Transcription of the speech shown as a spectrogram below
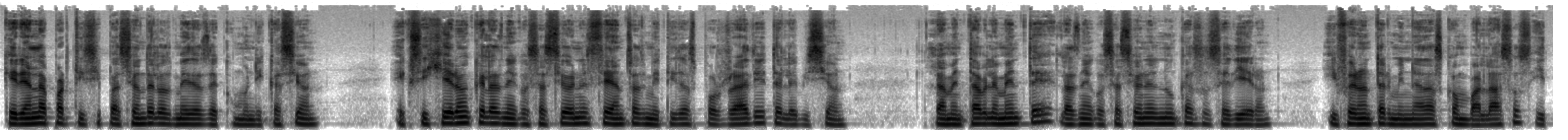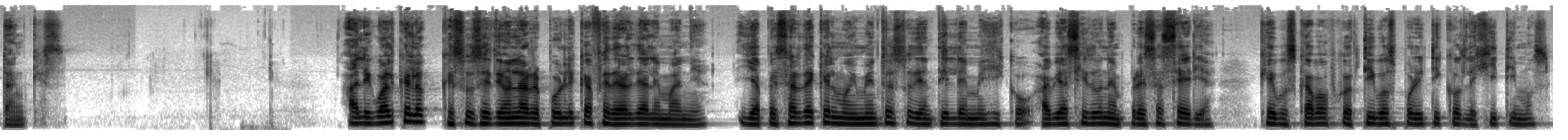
querían la participación de los medios de comunicación, exigieron que las negociaciones sean transmitidas por radio y televisión, Lamentablemente, las negociaciones nunca sucedieron y fueron terminadas con balazos y tanques. Al igual que lo que sucedió en la República Federal de Alemania, y a pesar de que el movimiento estudiantil de México había sido una empresa seria que buscaba objetivos políticos legítimos,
